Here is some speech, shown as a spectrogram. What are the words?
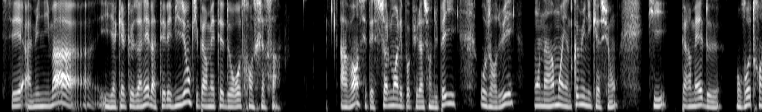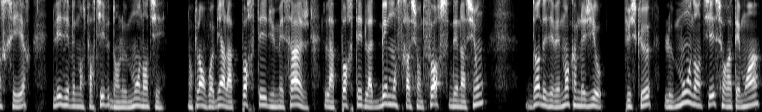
c'est à minima, il y a quelques années, la télévision qui permettait de retranscrire ça. Avant, c'était seulement les populations du pays. Aujourd'hui, on a un moyen de communication qui permet de retranscrire les événements sportifs dans le monde entier. Donc là, on voit bien la portée du message, la portée de la démonstration de force des nations dans des événements comme les JO, puisque le monde entier sera témoin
